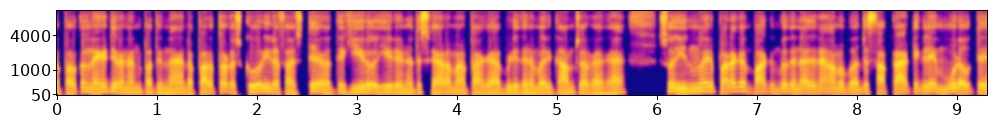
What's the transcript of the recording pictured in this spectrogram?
படத்தில் நெகட்டிவ் என்னன்னு பார்த்தீங்கன்னா இந்த படத்தோட ஸ்டோரியில் ஃபஸ்ட்டே வந்து ஹீரோ ஹீரோயின் வந்து சேர மாட்டாங்க அப்படிங்கிற மாதிரி காமிச்சிடுறாங்க ஸோ இந்த மாதிரி படங்கள் பார்க்கும்போது என்ன ஆகுதுன்னா நமக்கு வந்து ப்ராக்டிக்கலே மூட் அவுட்டு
